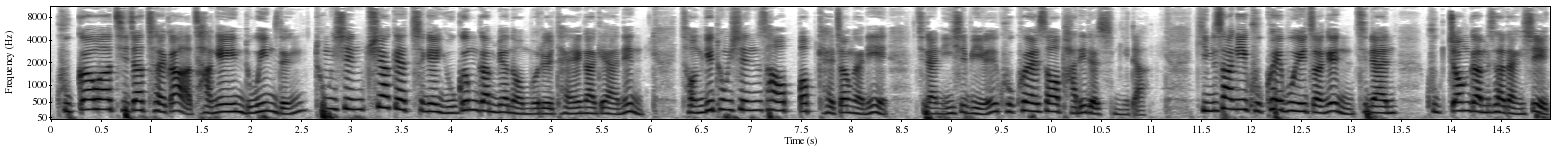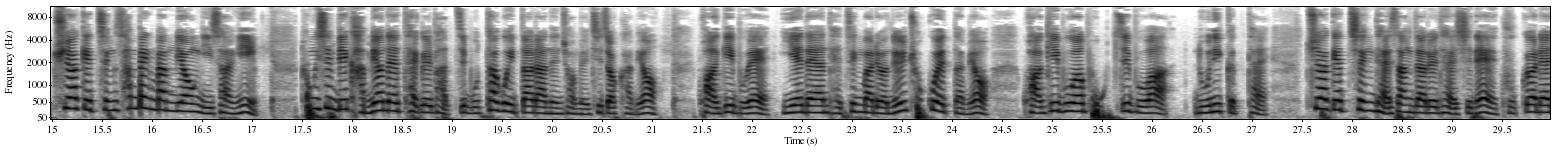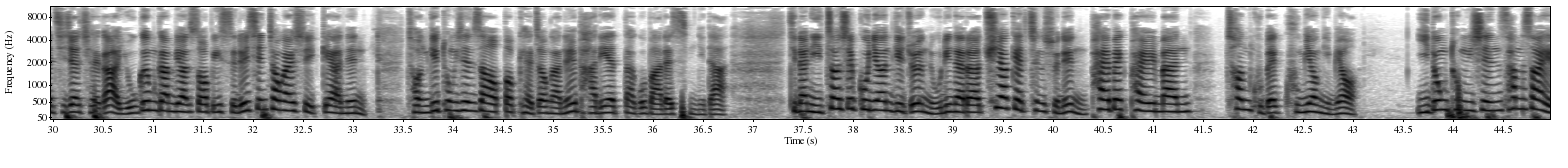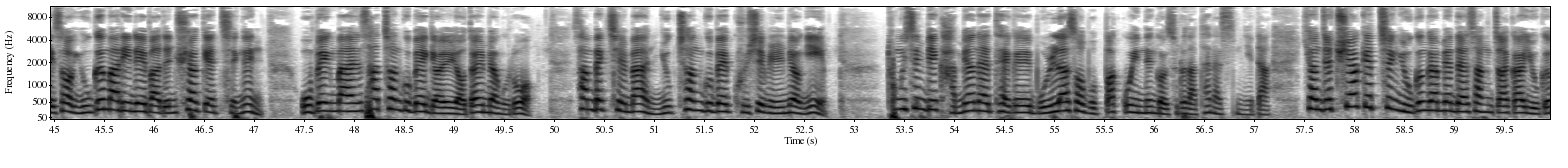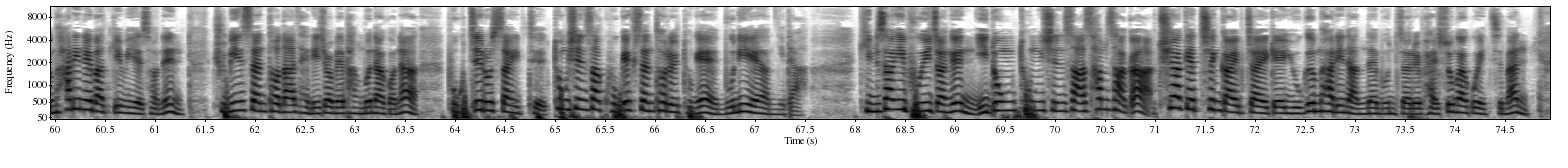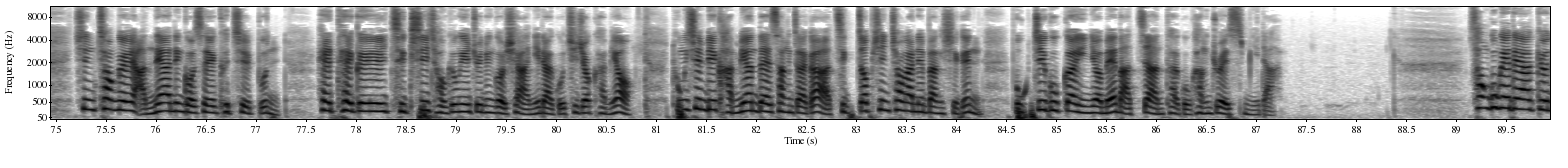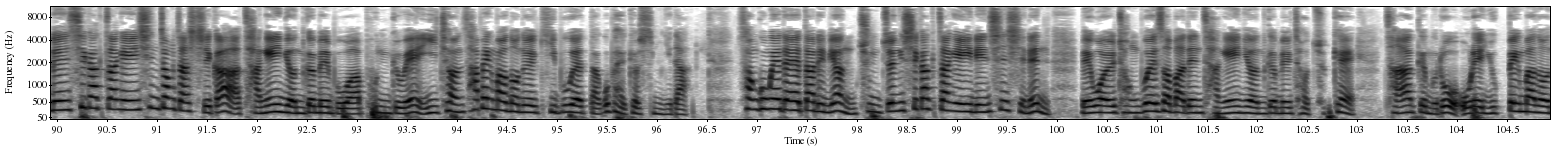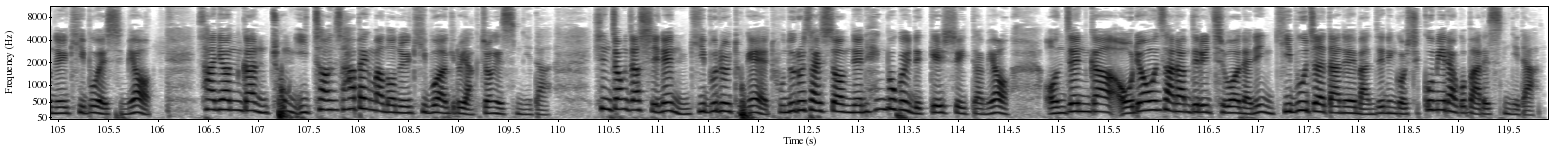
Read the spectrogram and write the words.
국가와 지자체가 장애인, 노인 등 통신 취약계층의 요금 감면 업무를 대행하게 하는 전기통신사업법 개정안이 지난 22일 국회에서 발의됐습니다. 김상희 국회 부의장은 지난 국정감사 당시 취약계층 300만 명 이상이 통신비 감면 혜택을 받지 못하고 있다라는 점을 지적하며 과기부에 이에 대한 대책 마련을 촉구했다며 과기부와 복지부와 논의 끝에 취약계층 대상자를 대신해 국가 내 지자체가 요금 감면 서비스를 신청할 수 있게 하는 전기통신사업법 개정안을 발의했다고 말했습니다. 지난 2019년 기준 우리나라 취약계층 수는 808만 1,909명이며 이동통신 3사에서 요금 할인을 받은 취약계층은 500만 4,918명으로 307만 6,991명이 통신비 감면 혜택을 몰라서 못 받고 있는 것으로 나타났습니다. 현재 취약계층 요금 감면 대상자가 요금 할인을 받기 위해서는 주민센터나 대리점에 방문하거나 복지로 사이트, 통신사 고객센터를 통해 문의해야 합니다. 김상희 부의장은 이동통신사 3사가 취약계층 가입자에게 요금 할인 안내 문자를 발송하고 있지만 신청을 안내하는 것에 그칠 뿐 혜택을 즉시 적용해 주는 것이 아니라고 지적하며 통신비 감면 대상자가 직접 신청하는 방식은 복지국가 이념에 맞지 않다고 강조했습니다. 성공회 대학교는 시각장애인 신정자 씨가 장애인 연금을 모아 본교에 2,400만 원을 기부했다고 밝혔습니다. 성공회대에 따르면 중증 시각장애인인 신 씨는 매월 정부에서 받은 장애인 연금을 저축해 장학금으로 올해 600만 원을 기부했으며 4년간 총 2,400만 원을 기부하기로 약정했습니다. 신정자 씨는 기부를 통해 돈으로 살 수 없는 행복을 느낄 수 있다며 언젠가 어려운 사람들을 지원하는 기부재단을 만드는 것이 꿈이라고 말했습니다.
